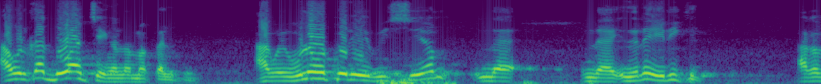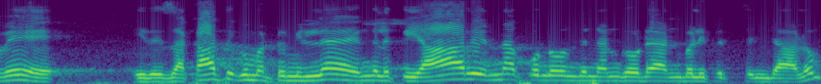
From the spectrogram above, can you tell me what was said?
அவங்களுக்கா துவா செய்யுங்க அந்த மக்களுக்கு. ஆகவே இவ்வளோ பெரிய விஷயம் இந்த இந்த இதில் இருக்குது. ஆகவே இது ஜக்காத்துக்கு மட்டும் இல்லை எங்களுக்கு யார் என்ன கொண்டு வந்து நன்கோட அன்பளிப்பு செஞ்சாலும்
